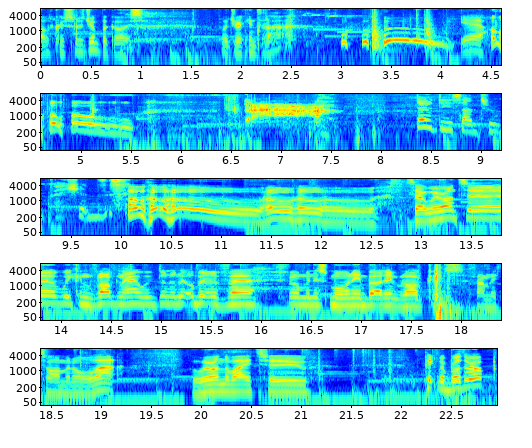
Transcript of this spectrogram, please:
Not the Christmas jumper, guys. What do you reckon to that? yeah, ho ho ho! Ah! Don't do Santa impressions. Ho ho ho! Ho ho ho! So we're on to we can vlog now. We've done a little bit of uh, filming this morning, but I didn't vlog because family time and all that. But we're on the way to pick my brother up,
